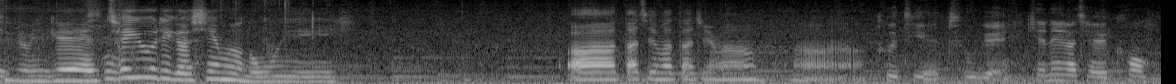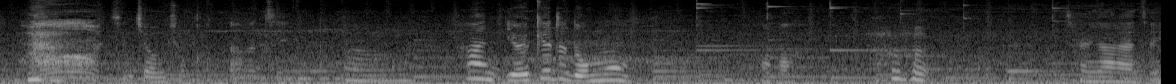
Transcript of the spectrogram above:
지금 이게 채유리가 심은 오이. 아 따지마 따지마. 아 그 뒤에 두 개. 걔네가 제일 커. 진짜 엄청 컸다 그치? 한 10개도 넘어. 봐봐. 잘 자라지.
